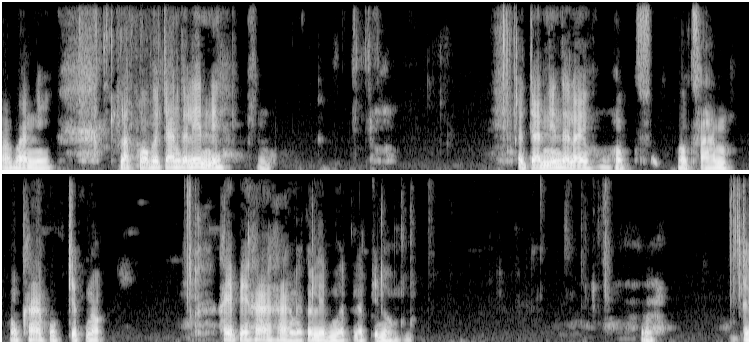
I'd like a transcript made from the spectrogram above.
ประมาณนี้ หลักหกอาจารย์ก็เล่นนี่อาจารย์เน้นอะไรหกหกสามหกห้าหกเจ็ดเนาะให้ไปห้าหางเนี่ยก็เล่นเมดแหละพี่น้องจะ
